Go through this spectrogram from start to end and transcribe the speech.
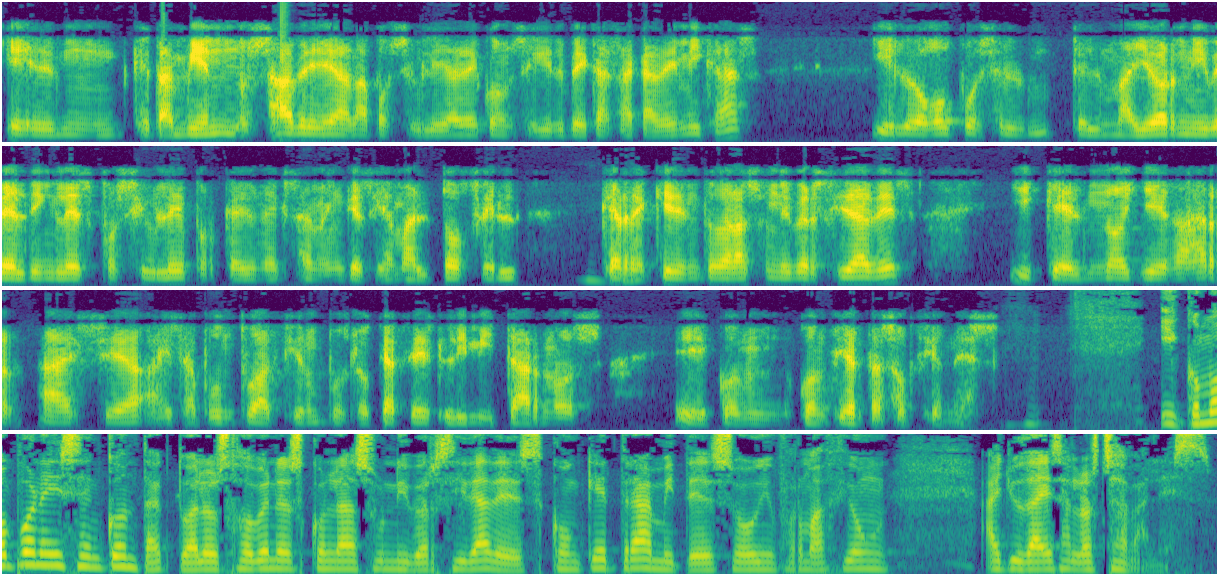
que también nos abre a la posibilidad de conseguir becas académicas y luego pues el, mayor nivel de inglés posible porque hay un examen que se llama el TOEFL que requieren todas las universidades y que el no llegar a, a esa puntuación pues lo que hace es limitarnos eh, con, con, ciertas opciones. ¿Y cómo ponéis en contacto a los jóvenes con las universidades? ¿Con qué trámites o información ayudáis a los chavales?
